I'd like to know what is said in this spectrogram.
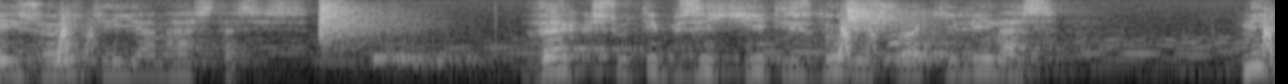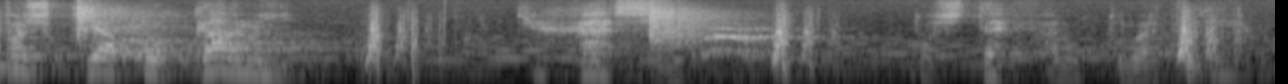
είσαι η ζωή και η Ανάστασης, δέξου την ψυχή της δούλης σου Ακυλίνας, μήπως και αποκάμει και χάσει το στέφανο του μαρτυρίου.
